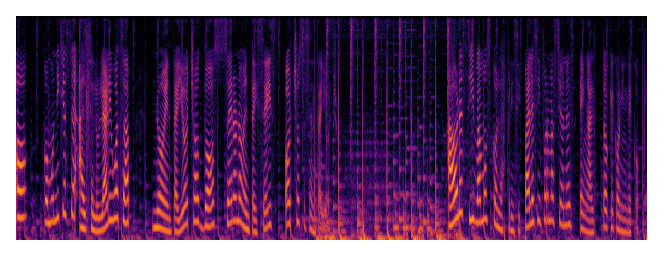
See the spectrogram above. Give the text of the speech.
o comuníquese al celular y WhatsApp 98 2096 868. Ahora sí, vamos con las principales informaciones en Al Toque con Indecopi.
